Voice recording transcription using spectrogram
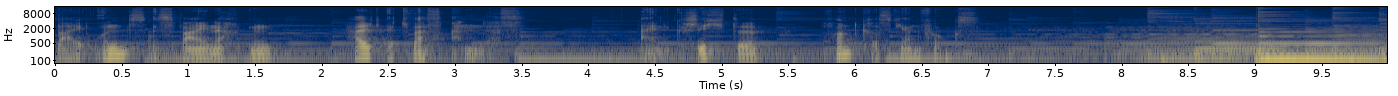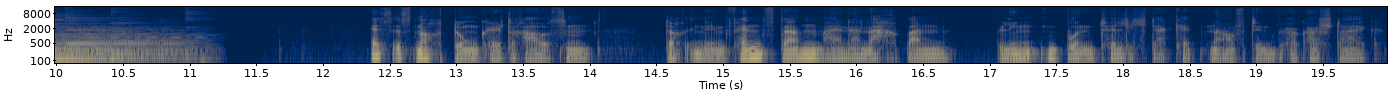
Bei uns ist Weihnachten halt etwas anders. Eine Geschichte von Christian Fuchs. Es ist noch dunkel draußen, doch in den Fenstern meiner Nachbarn blinken bunte Lichterketten auf den Bürgersteig.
